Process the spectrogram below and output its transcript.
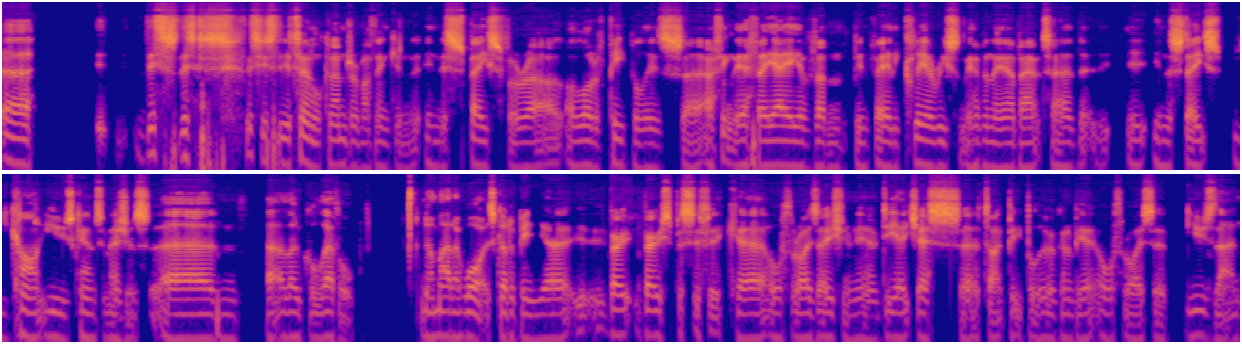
uh, this this this is the eternal conundrum I think in in this space for uh, a lot of people is uh, I think the FAA have um, been fairly clear recently, haven't they, about uh, the, in the states you can't use countermeasures um, at a local level no matter what, it's got to be uh, very very specific uh, authorization. You know, DHS uh, type people who are going to be authorized to use that. And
